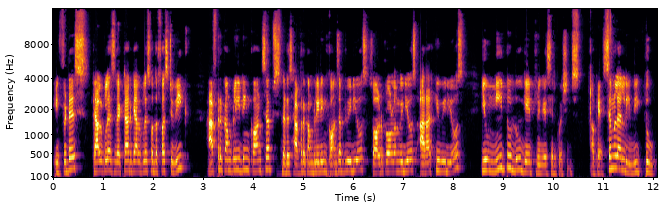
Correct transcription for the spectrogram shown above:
If it is calculus vector calculus for the first week after completing concepts that is after completing concept videos solved problem videos rrq videos you need to do gate previous year questions. Okay similarly week 2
